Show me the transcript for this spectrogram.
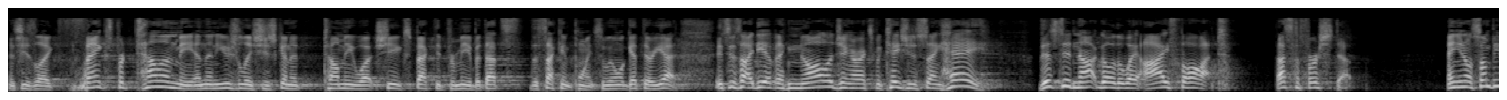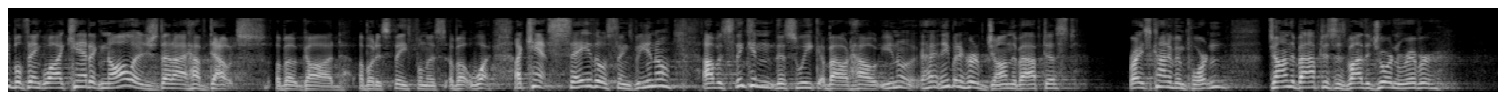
And she's like, thanks for telling me. And then usually she's going to tell me what she expected from me, but that's the second point, so we won't get there yet. It's this idea of acknowledging our expectations, just saying, hey, this did not go the way I thought. That's the first step. And you know, some people think, well, I can't acknowledge that I have doubts about God, about His faithfulness, about what. I can't say those things. But you know, I was thinking this week about how, you know, anybody heard of John the Baptist? Right? It's kind of important. John the Baptist is by the Jordan River.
